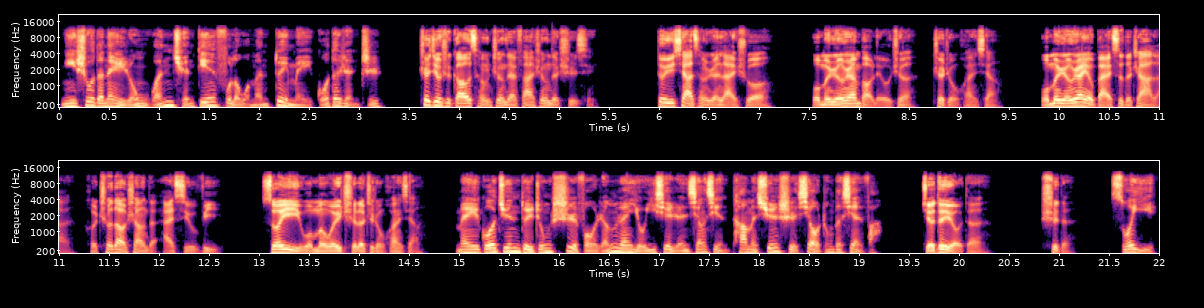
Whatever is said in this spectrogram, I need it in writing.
你说的内容完全颠覆了我们对美国的认知。这就是高层正在发生的事情。对于下层人来说，我们仍然保留着这种幻象。我们仍然有白色的栅栏和车道上的 SUV，所以我们维持了这种幻想。美国军队中是否仍然有一些人相信他们宣誓效忠的宪法？绝对有的。是的。所以，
